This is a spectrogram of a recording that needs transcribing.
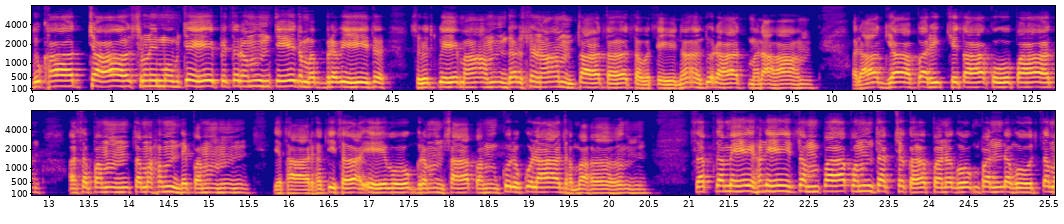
दुखाचा शृणिमुचे पितरम चेदमब्रवीत श्रुत्वे माम दर्शनाम तात तव तेन दुरात्मना राज्ञा परीक्षिता कोपाद असपम तमहम निपम। यथारहति स शापम कुरुकुलाधम। सप्तमे हनितम पापम तक्षक पन्नगोत्तम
